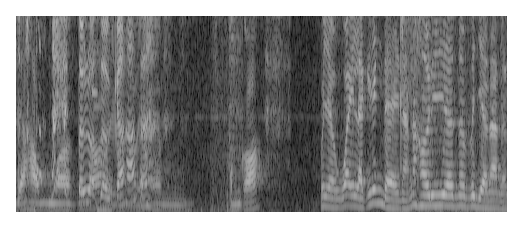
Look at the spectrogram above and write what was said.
dạ không à, Tứ là đó từ thì có hết hả? em không có bây giờ quay lại cái vấn đề nè nó hơi đi ờ, bây giờ là là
